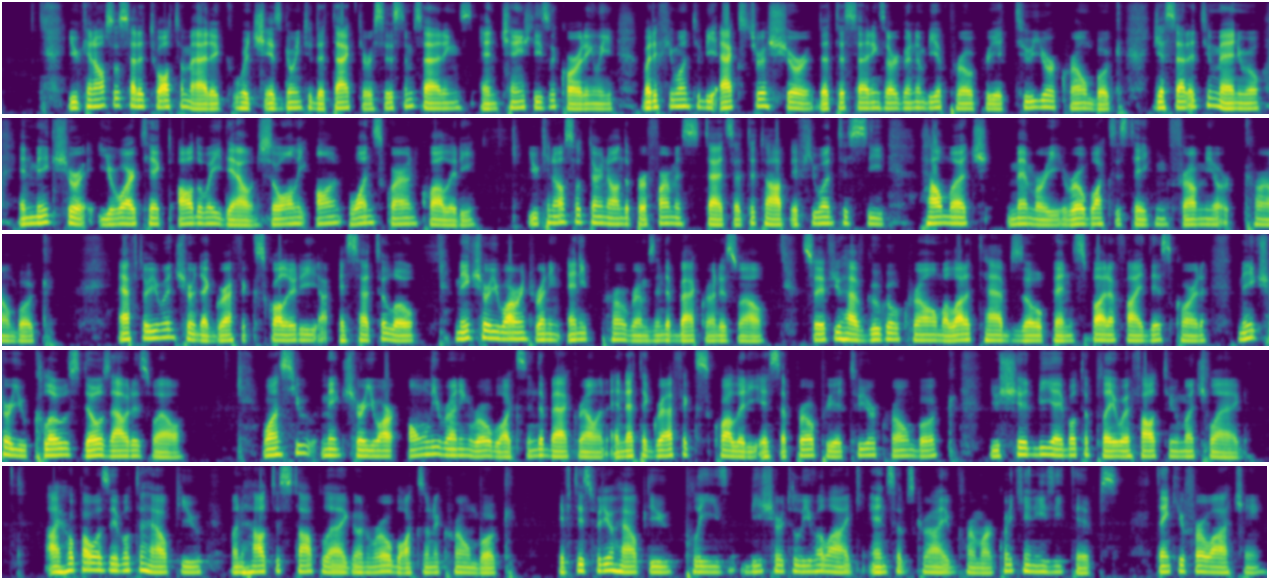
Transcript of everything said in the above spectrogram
You can also set it to automatic, which is going to detect your system settings and change these accordingly. But if you want to be extra sure that the settings are going to be appropriate to your Chromebook, just set it to manual and make sure you are ticked all the way down, so only on one square on quality. You can also turn on the performance stats at the top if you want to see how much memory Roblox is taking from your Chromebook. After you ensure that graphics quality uh, is set to low, make sure you aren't running any programs in the background as well. So if you have Google Chrome, a lot of tabs open, Spotify, Discord, make sure you close those out as well. Once you make sure you are only running Roblox in the background and that the graphics quality is appropriate to your Chromebook, you should be able to play without too much lag. I hope I was able to help you on how to stop lag on Roblox on a Chromebook. If this video helped you, please be sure to leave a like and subscribe for more quick and easy tips. Thank you for watching.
